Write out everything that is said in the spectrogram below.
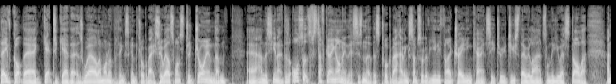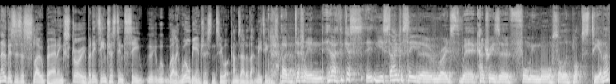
they've got their get together as well. And one of the things we're going to talk about is who else wants to join them. Uh, and there's, you know, there's all sorts of stuff going on in this, isn't there? There's talk about having some sort of unified trading currency to reduce their reliance on the US dollar. I know this is a slow burning story, but it's interesting to see. Well, it will be interesting to see what comes out of that meeting this week. Oh, definitely. And I guess you're starting to see the roads where countries are forming more solid blocks together.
